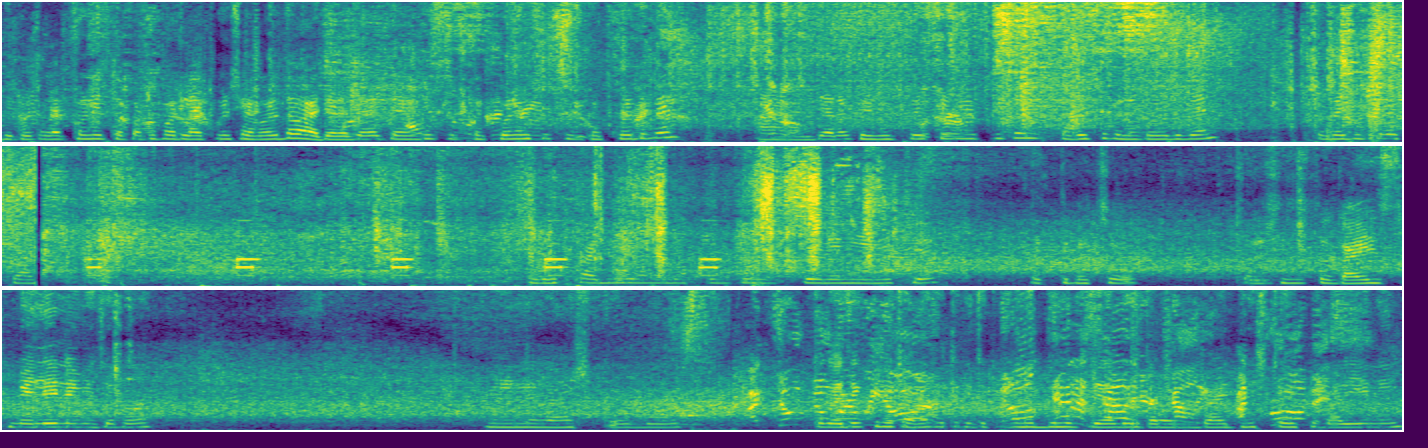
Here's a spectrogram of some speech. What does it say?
ভিডিওটা লাইক করে তো ফটাফট লাইক করে শেয়ার করে দাও। আর যারা যারা চ্যানেলটি সাবস্ক্রাইব করে সাবস্ক্রাইব করে দেবেন আর যারা ফেসবুক পেজ থেকে দেখতেছেন অবশ্যই ফলো করে দেবেন তো গাইস দেখতে এবার ফাইনালি আমাদের কিন্তু ট্রেনে নিয়ে নিচ্ছে দেখতে পাচ্ছ? চলে এসেছি তো গাইস মেলে নেমে যাব মেলে রাশ করব। তো গাইস দেখতে পাচ্ছ? আমার সাথে অনেকগুলো প্লেয়ারের তারা ব্রাইটনেসটা একটু বাড়িয়ে নিই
